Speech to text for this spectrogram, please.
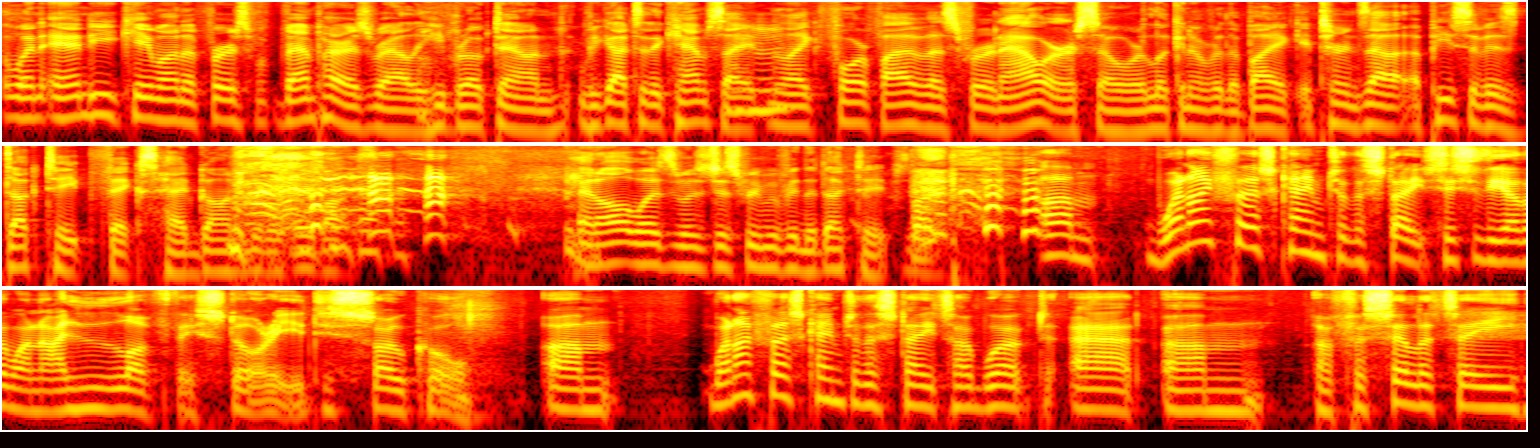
when Andy came on the first Vampires rally, he broke down. We got to the campsite, Mm-hmm. and like four or five of us for an hour or so were looking over the bike. It turns out a piece of his duct tape fix had gone into the airbox. And all it was was just removing the duct tape. So- um, when I first came to the States, this is the other one. I love this story. It is so cool. Um, when I first came to the States, I worked at um, a facility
